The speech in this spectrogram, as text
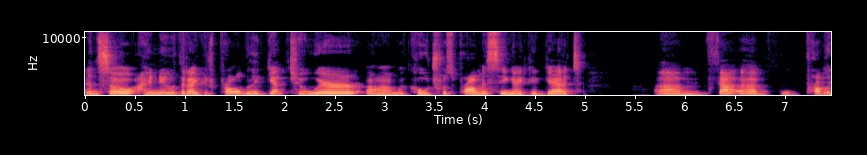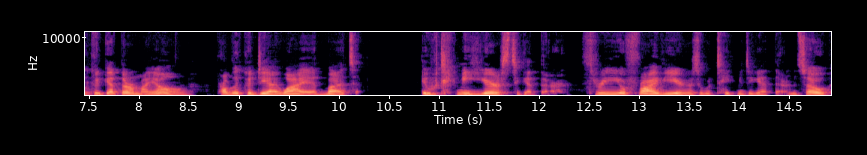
And so I knew that I could probably get to where um, a coach was promising I could get. Um, fa- uh, probably could get there on my own. Probably could DIY it, but it would take me years to get there. Three or five years it would take me to get there. And so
